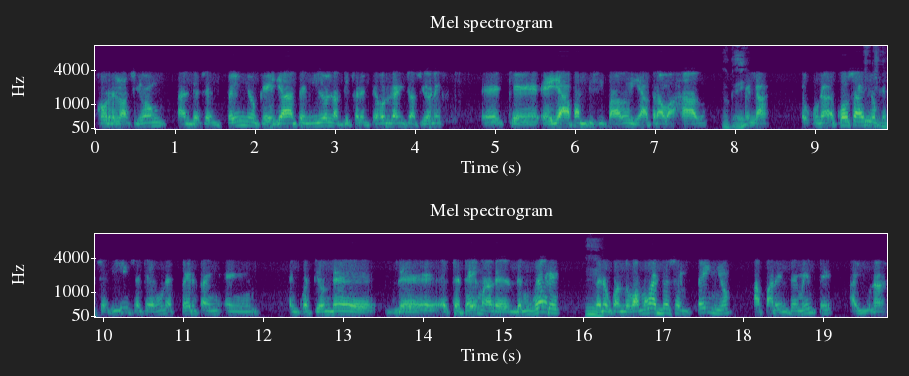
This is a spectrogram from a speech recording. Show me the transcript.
con relación al desempeño que ella ha tenido en las diferentes organizaciones eh, que ella ha participado y ha trabajado. ¿verdad? Una cosa es lo que se dice, que es una experta en, en, en cuestión de, de este tema de, de mujeres, pero cuando vamos al desempeño, aparentemente hay una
